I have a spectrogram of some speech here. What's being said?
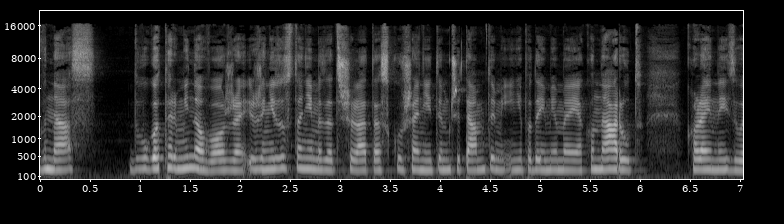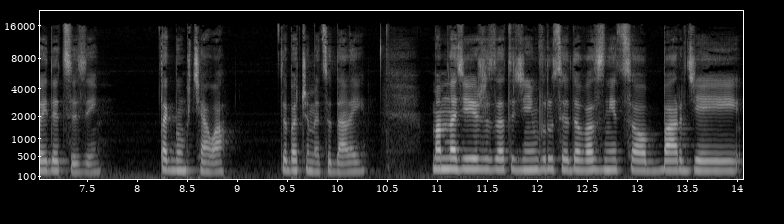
w nas długoterminowo, że, że nie zostaniemy za trzy lata skuszeni tym czy tamtym i nie podejmiemy jako naród kolejnej złej decyzji. Tak bym chciała. Zobaczymy, co dalej. Mam nadzieję, że za tydzień wrócę do Was z nieco bardziej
